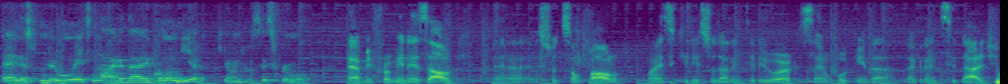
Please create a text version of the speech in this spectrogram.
é, nesse primeiro momento na área da economia, que é onde você se formou. É, me formei na Exalc, é, sou de São Paulo, mas queria estudar no interior, sair um pouquinho da, da grande cidade.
